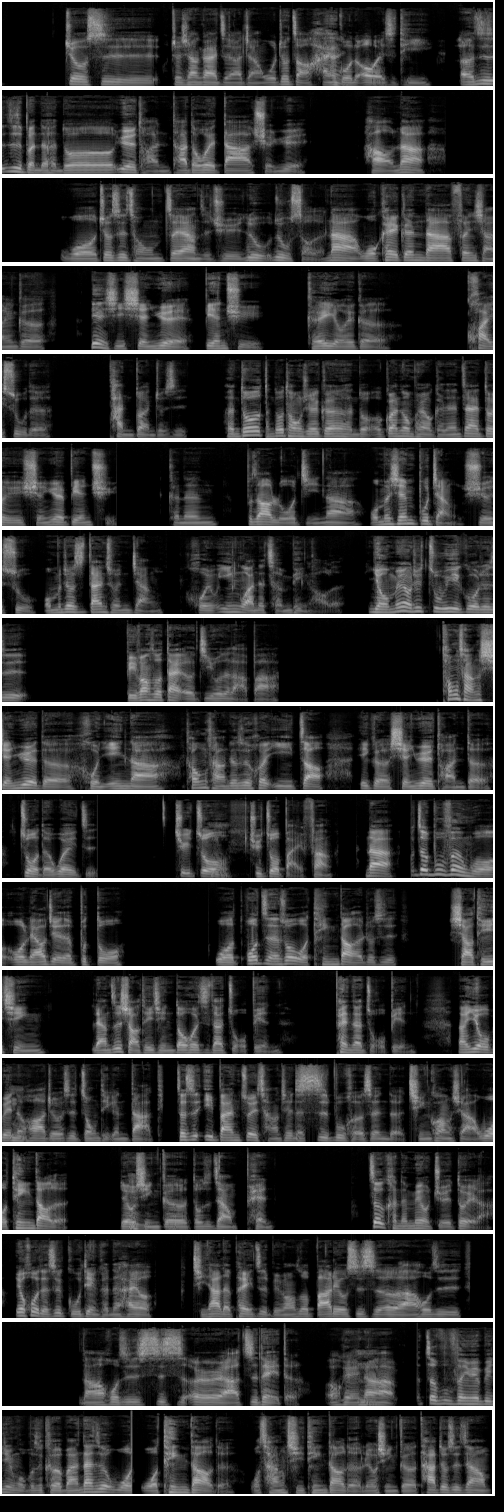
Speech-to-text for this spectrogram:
就是就像刚才泽亚讲，我就找韩国的 OST，呃，日日本的很多乐团，他都会搭弦乐。好，那。我就是从这样子去入入手的。那我可以跟大家分享一个练习弦乐编曲，可以有一个快速的判断，就是很多很多同学跟很多观众朋友可能在对于弦乐编曲可能不知道逻辑。那我们先不讲学术，我们就是单纯讲混音完的成品好了。有没有去注意过？就是比方说戴耳机或者喇叭。通常弦乐的混音啊，通常就是会依照一个弦乐团的坐的位置去做去做摆放。那这部分我我了解的不多，我我只能说我听到的就是小提琴两只小提琴都会是在左边配在左边，那右边的话就是中体跟大提。这是一般最常见的四部和声的情况下，我听到的流行歌都是这样配。这可能没有绝对啦，又或者是古典，可能还有其他的配置，比方说八六四十二啊，或者然后或者是四十二二啊之类的。OK，那这部分因为毕竟我不是科班，但是我我听到的，我长期听到的流行歌，它就是这样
